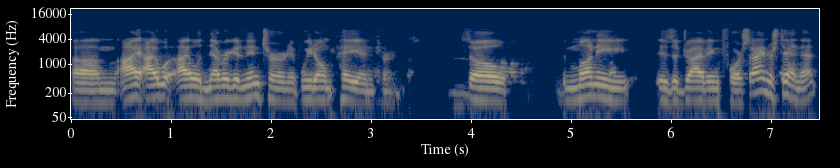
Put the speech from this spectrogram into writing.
um, I, I, w- I would never get an intern if we don't pay interns. Mm-hmm. So the money is a driving force. I understand that.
